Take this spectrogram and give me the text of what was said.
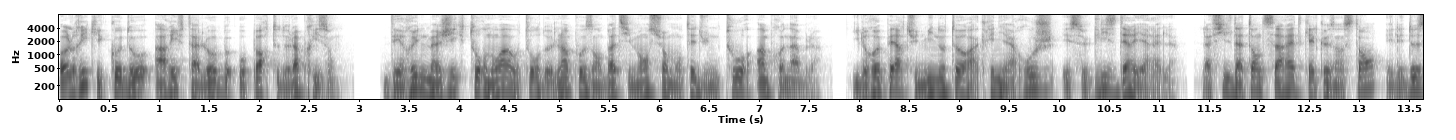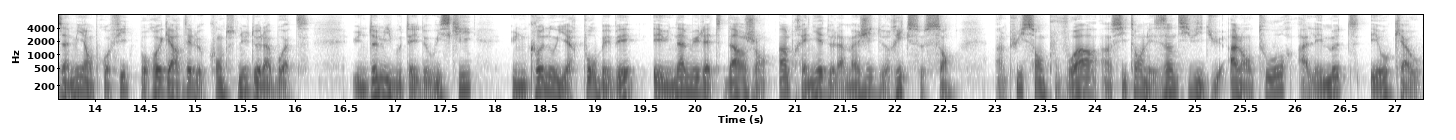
Ulrich et Kodo arrivent à l'aube aux portes de la prison. Des runes magiques tournoient autour de l'imposant bâtiment surmonté d'une tour imprenable. Ils repèrent une minotaure à crinière rouge et se glissent derrière elle. La file d'attente s'arrête quelques instants et les deux amis en profitent pour regarder le contenu de la boîte. Une demi-bouteille de whisky, une grenouillère pour bébé et une amulette d'argent imprégnée de la magie de Rix sang, un puissant pouvoir incitant les individus alentours à l'émeute et au chaos.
